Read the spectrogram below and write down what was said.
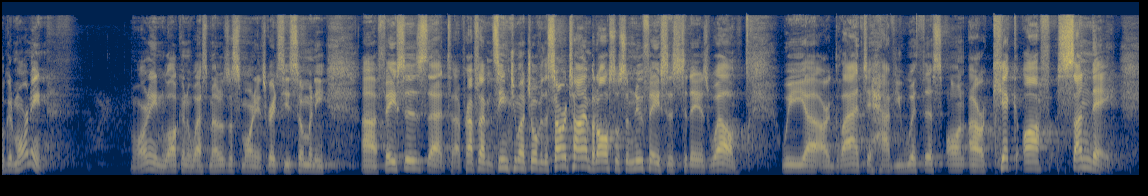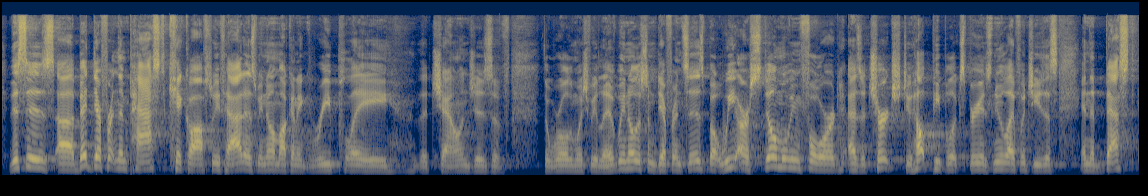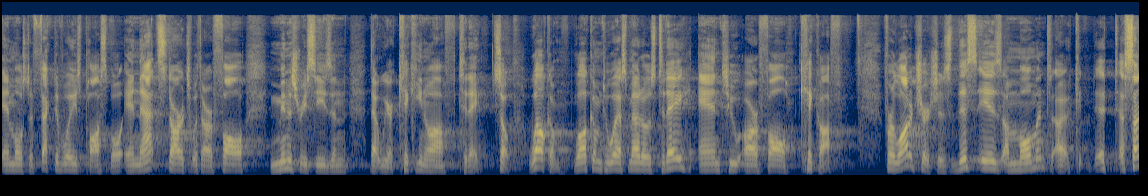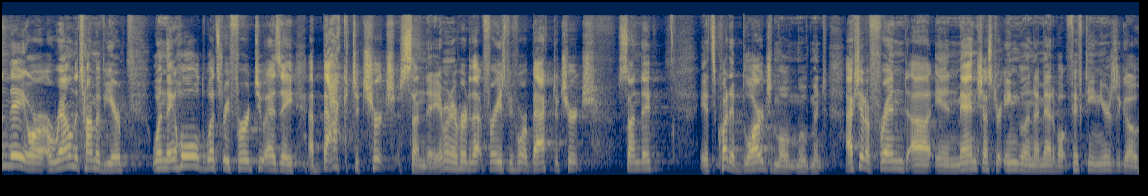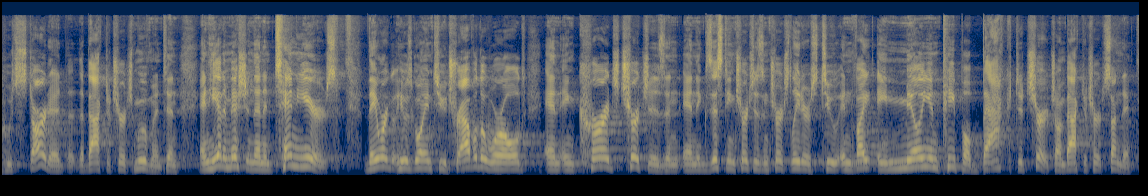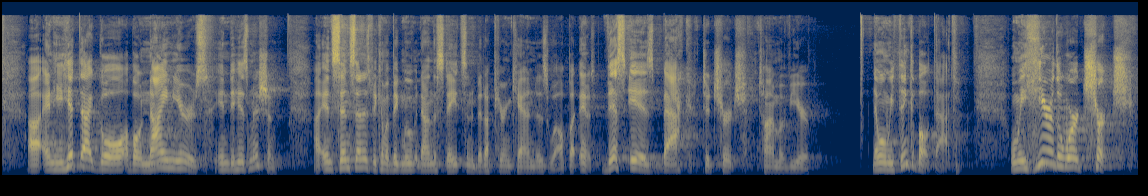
Well, good morning. Morning. Welcome to West Meadows this morning. It's great to see so many uh, faces that uh, perhaps I haven't seen too much over the summertime, but also some new faces today as well. We uh, are glad to have you with us on our kickoff Sunday. This is a bit different than past kickoffs we've had. As we know, I'm not going to replay the challenges of the world in which we live. We know there's some differences, but we are still moving forward as a church to help people experience new life with Jesus in the best and most effective ways possible. And that starts with our fall ministry season that we are kicking off today. So, welcome. Welcome to West Meadows today and to our fall kickoff. For a lot of churches, this is a moment, a, a, Sunday or around the time of year, when they hold what's referred to as a, a back to church Sunday. Everyone ever heard of that phrase before, back to church Sunday? It's quite a large movement. I actually had a friend uh, in Manchester, England, I met about 15 years ago, who started the Back to Church movement. And, and he had a mission that in 10 years, they were, he was going to travel the world and encourage churches and, and existing churches and church leaders to invite a million people back to church on Back to Church Sunday. Uh, and he hit that goal about nine years into his mission. Uh, and since then, it's become a big movement down in the States and a bit up here in Canada as well. But, anyways, this is back to church time of year. Now, when we think about that, when we hear the word church,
